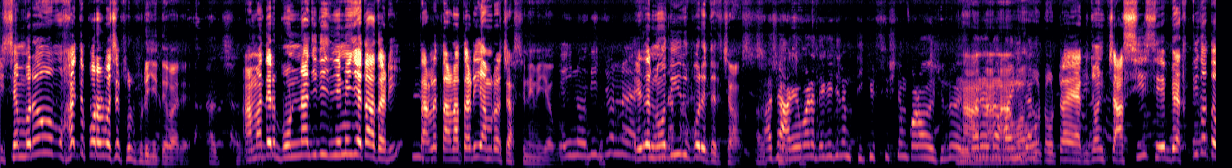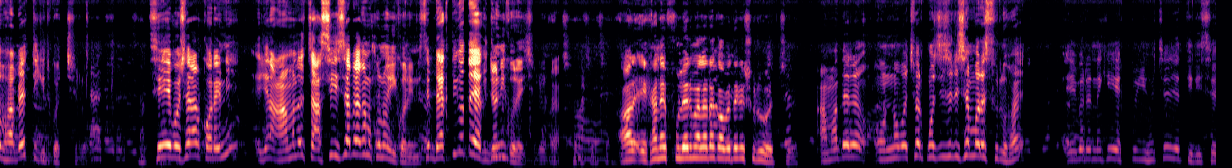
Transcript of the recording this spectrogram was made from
ডিসেম্বরেও হয়তো পরের বছর ফুল ফুটে যেতে পারে। আচ্ছা। আমাদের বন্যা যদি নেমে যায় তাড়াতাড়ি তাহলে তাড়াতাড়ি আমরা চাষে নেমে যাব। এই নদীর জন্য এটা নদীর উপরে এদের চাষ। আচ্ছা আগেবারে দেখেছিলাম টিকিট সিস্টেম করা হয়েছিল এবারে ওটা হয়নি। ওটা একজন চাষি সে ব্যক্তিগতভাবে টিকিট করছিল। আচ্ছা। সে এবছর আর করেনি। এই জন্য আমাদের চাষি হিসাবে এখন কোনোই করেনি সে ব্যক্তিগত একজনই করেছিল এটা আচ্ছা, আচ্ছা, আচ্ছা। আর এখানে ফুলের মেলাটা কবে থেকে শুরু হচ্ছে? আমাদের অন্য বছর পঁচিশে ডিসেম্বরে শুরু হয়। এবারে নাকি একটু ই হচ্ছে যে তিরিশে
